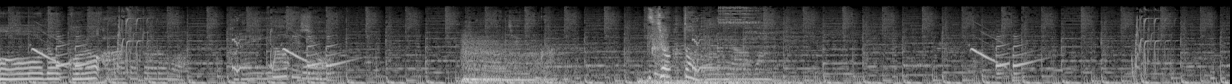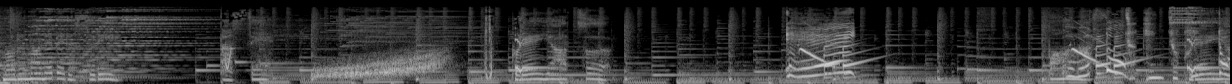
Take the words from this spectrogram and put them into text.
コロコロカードドロープレイヤー4チェックちょっと。プレイヤー？1ノルマレベル3達成プレイヤー2ええボー、ス貯金貯金とプレイヤー。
